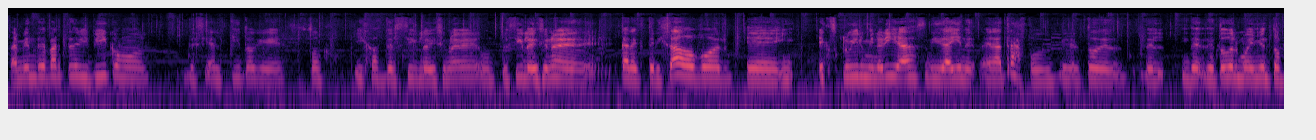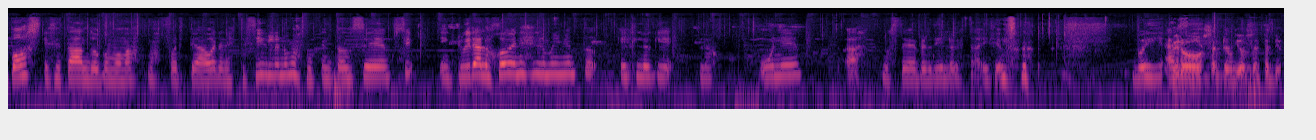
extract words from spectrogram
también de parte de VP, como decía el Tito, que son hijos del siglo XIX, un siglo XIX caracterizado por eh, excluir minorías y de ahí en, atrás, el- del- de, de todo el movimiento post que se está dando como más, más fuerte ahora en este siglo nomás. pues. Entonces, sí, incluir a los jóvenes en el movimiento es lo que los une. Ah, no sé, me perdí en lo que estaba diciendo. Voy Pero se entendió, se entendió.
